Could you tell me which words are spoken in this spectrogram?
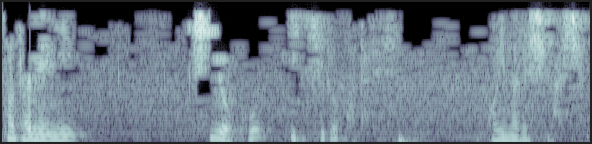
そのために、清く生きること。お祈りしましょう。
